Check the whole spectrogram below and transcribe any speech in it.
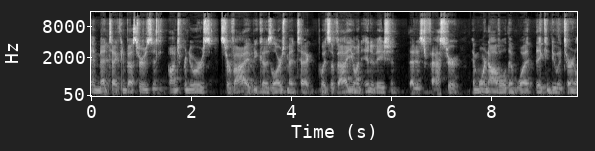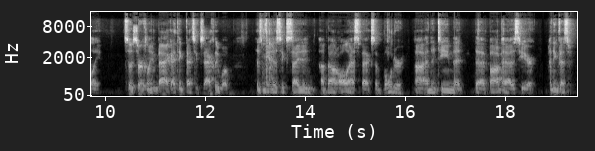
And medtech investors and entrepreneurs survive because large medtech puts a value on innovation that is faster and more novel than what they can do internally. So, circling back, I think that's exactly what has made us excited about all aspects of Bolder uh, and the team that that Bob has here. I think that's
